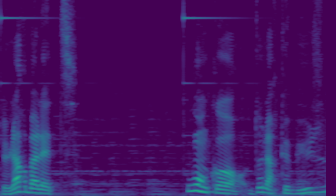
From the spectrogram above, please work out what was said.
de l'arbalète ou encore de l'arquebuse,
